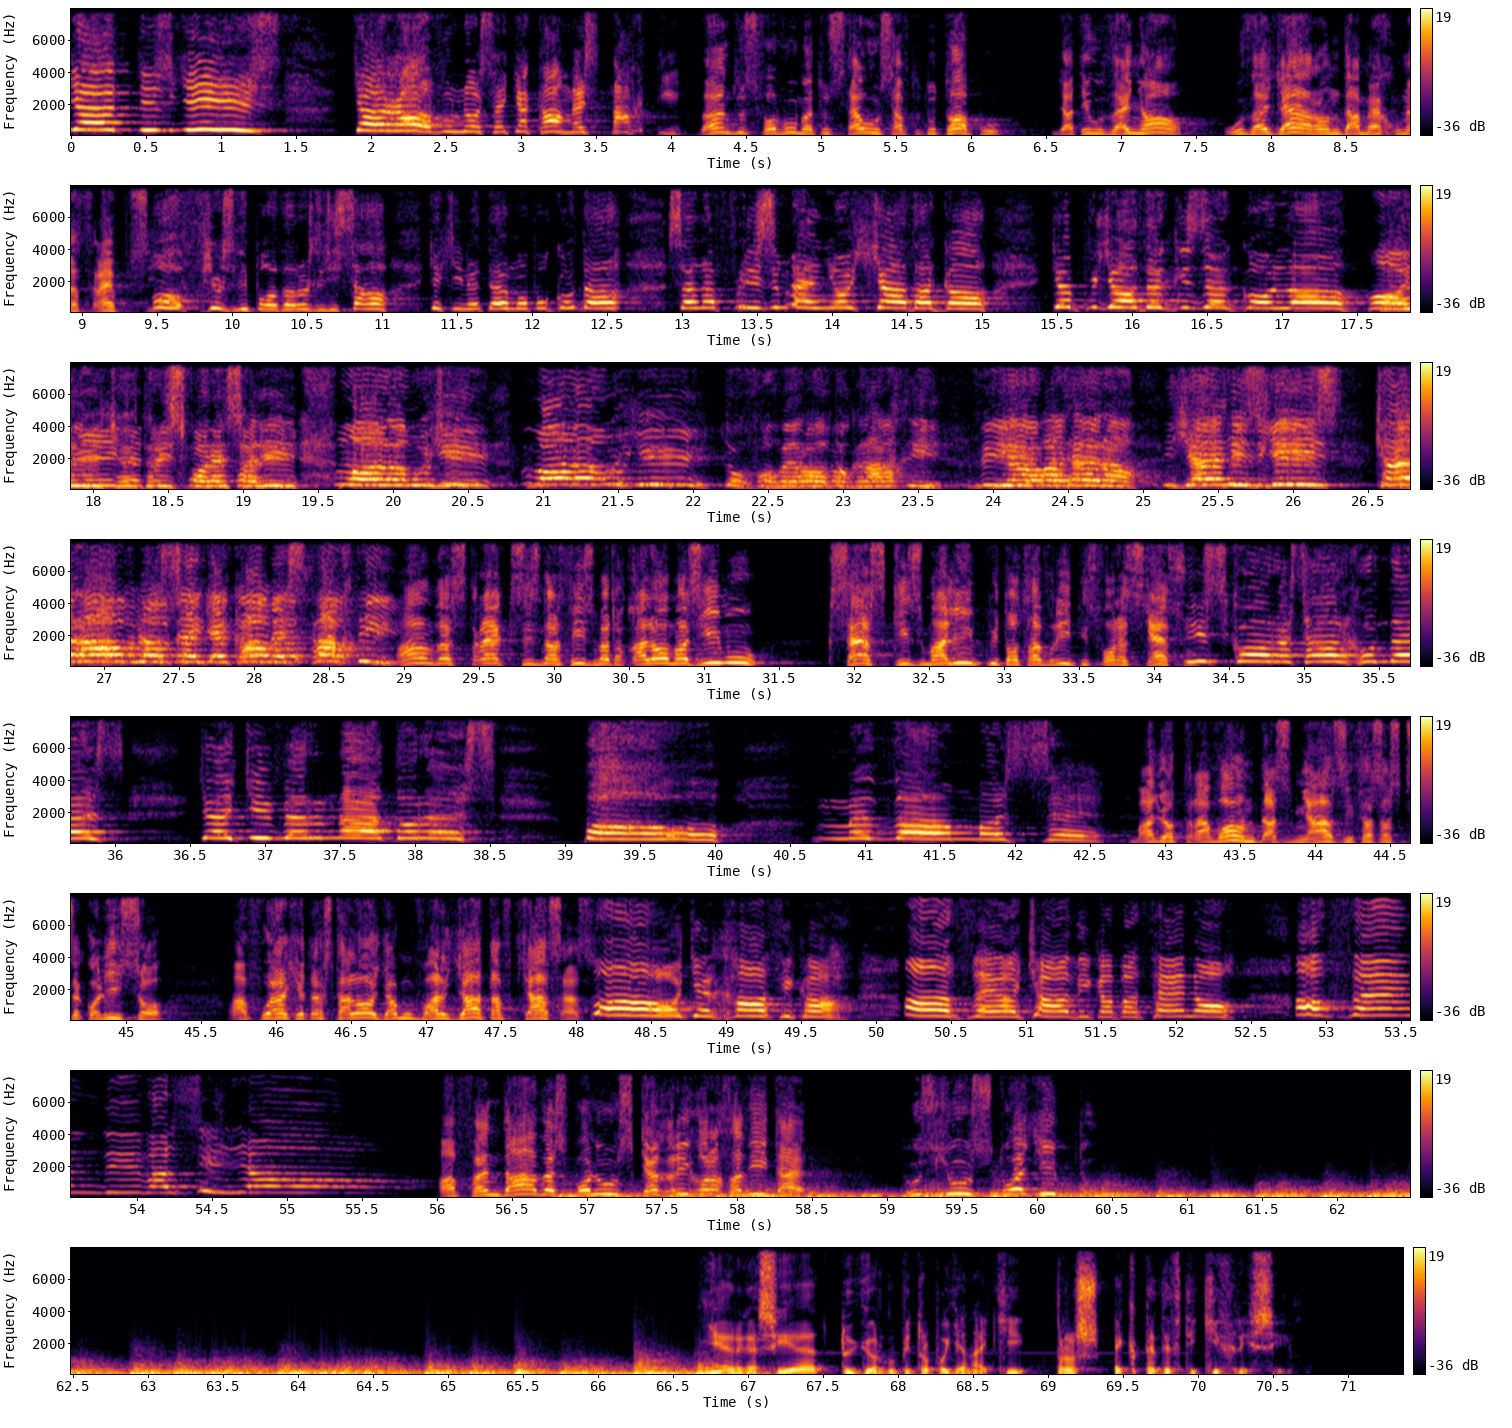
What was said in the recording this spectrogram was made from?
για της γης. Και ρόβουνωσε και κάμε στάχτη. Δεν τους φοβούμε τους θεούς αυτού του τόπου, γιατί ουδενιό, ουδε γέροντα με έχουν θρέψει. Όφιος λιπόδαρος λυσά και κινητέ μου από κοντά σαν αφρισμένη οχιάδακα και πια δεν ξεκολλά. Αλλή και τρεις φορές αλλή, μάνα μου γη, μάνα μου γη. Το φοβερό το κράχτη, βία πατέρα, γε της γης και ράβνωσε και κάμε στάχτη. Αν δεν στρέξεις να έρθεις με το καλό μαζί μου, ξέσκισμα λύπητο θα βρει τις φορεσιές σου. Της χώρας άρχοντες και κυβερνάτορες, πάω, με δάμασε. Μαλλιοτραβώντας μοιάζει θα σας ξεκολλήσω, αφού έχετε στα λόγια μου βαριά τα αυτιά σας. Πάω και χάθηκα, άθεα κι άδικα παθαίνω, αφέντη βασιλιά. Αφεντάδες πολλούς και γρήγορα θα δείτε, τους γιους του Αιγύπτου. Μια εργασία του Γιώργου Πιτροπογιαννάκη προς εκπαιδευτική χρήση.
